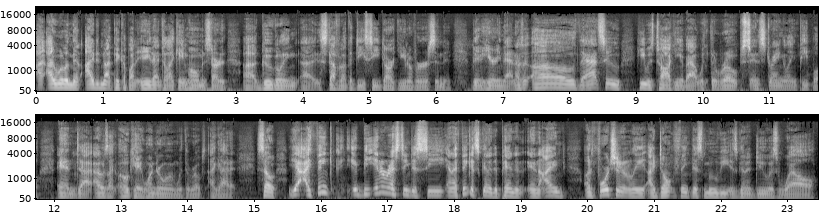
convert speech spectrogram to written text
I, I will admit I did not pick up on any of that until I came home and started uh, googling uh, stuff about the DC Dark Universe, and then, then hearing that, and I was like, oh, that's who he was talking about with the ropes and strangling people, and uh, I was like, okay, Wonder Woman with the ropes, I got it. So yeah, I think it'd be interesting to see, and I think it's going to depend. And, and I, unfortunately, I don't think this movie is going to do as well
